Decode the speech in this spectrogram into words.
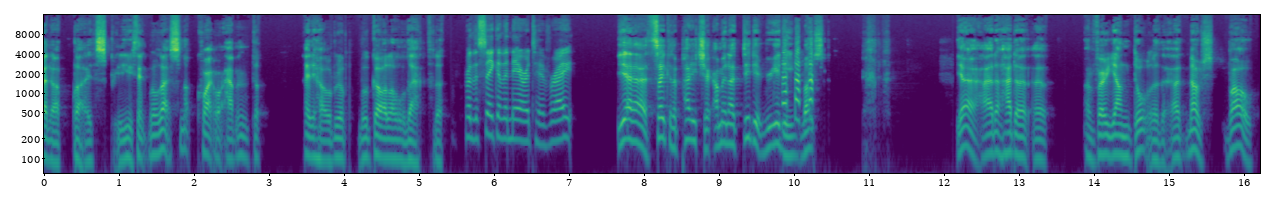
better. But it's you think, well, that's not quite what happened. But anyhow, we'll we'll go along with that for the For the sake of the narrative, right? yeah, sake of the paycheck. I mean, I did it really. most, yeah, I had, a- had a, a a very young daughter. That uh, no, sh- well,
